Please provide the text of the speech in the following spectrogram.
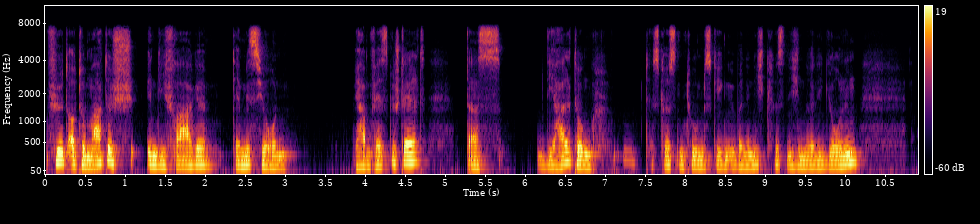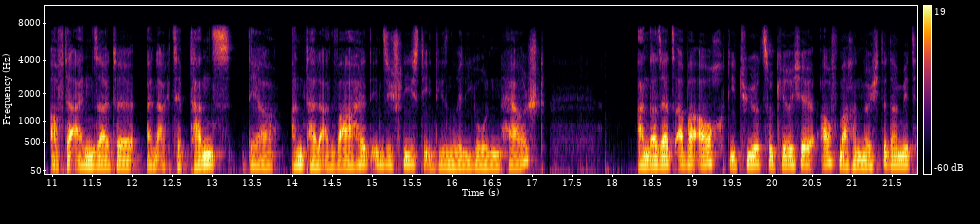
führt automatisch in die Frage der Mission. Wir haben festgestellt, dass die Haltung des Christentums gegenüber den nichtchristlichen Religionen auf der einen Seite eine Akzeptanz der Anteile an Wahrheit in sich schließt, die in diesen Religionen herrscht, andererseits aber auch die Tür zur Kirche aufmachen möchte, damit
